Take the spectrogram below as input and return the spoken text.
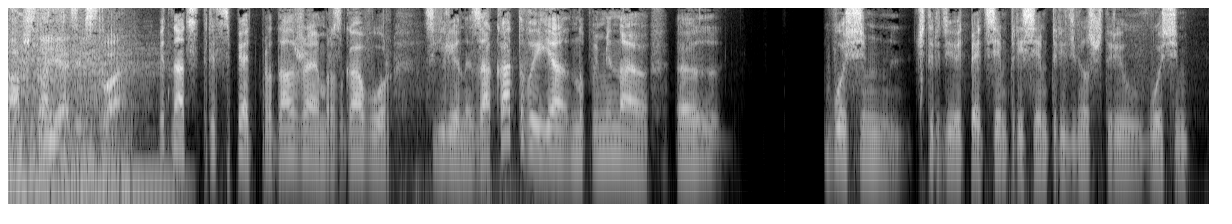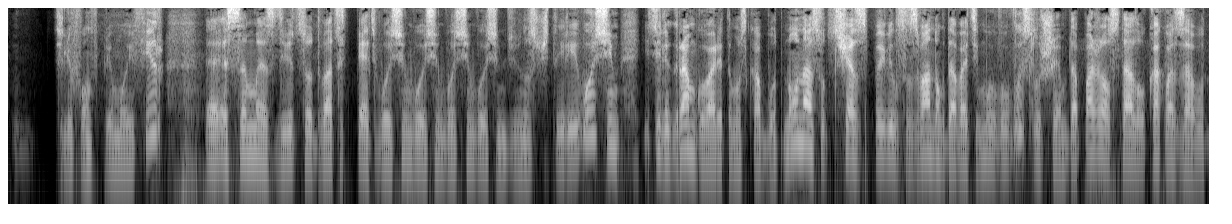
обстоятельства». 15.35 продолжаем разговор с Еленой Закатовой. Я напоминаю, 8 495 7373 94 8 телефон в прямой эфир, э, смс 925 88 88 94 8 и телеграмм говорит Москобот. Но у нас вот сейчас появился звонок, давайте мы его выслушаем. Да, пожалуйста, алло, как вас зовут?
